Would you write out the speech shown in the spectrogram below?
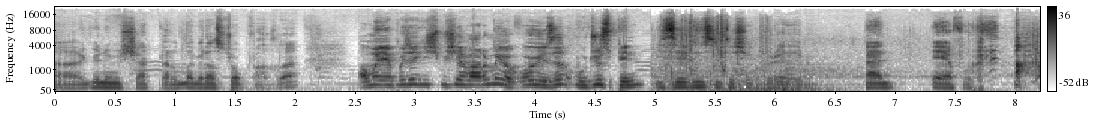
e, günümüz şartlarında biraz çok fazla. Ama yapacak hiçbir şey var mı yok. O yüzden ucuz pin. İzlediğiniz için teşekkür ederim. Ben Eafur.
